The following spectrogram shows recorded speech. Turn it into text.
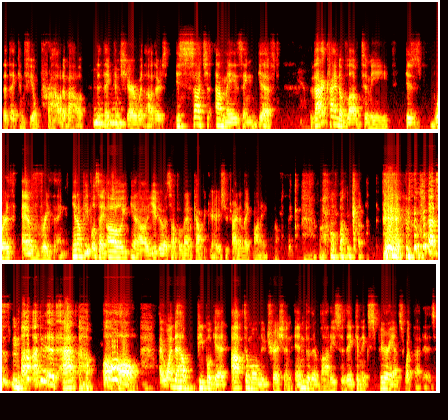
that they can feel proud about, that mm-hmm. they can mm-hmm. share with others is such an amazing gift that kind of love to me is worth everything. You know, people say, "Oh, you know, you do a supplement company because you're trying to make money." I'm like, "Oh my god, that's not it at all." I want to help people get optimal nutrition into their body so they can experience what that is.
